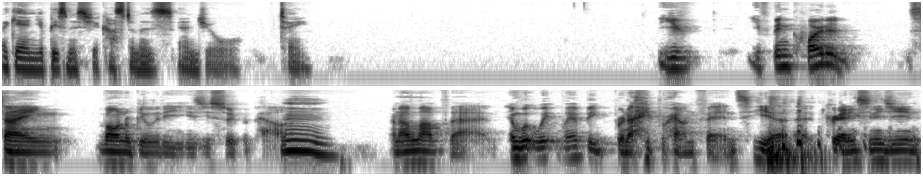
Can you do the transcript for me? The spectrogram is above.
again your business, your customers, and your team. You've you've been quoted saying vulnerability is your superpower, mm. and I love that. And we're, we're big Brene Brown fans here at creating synergy and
